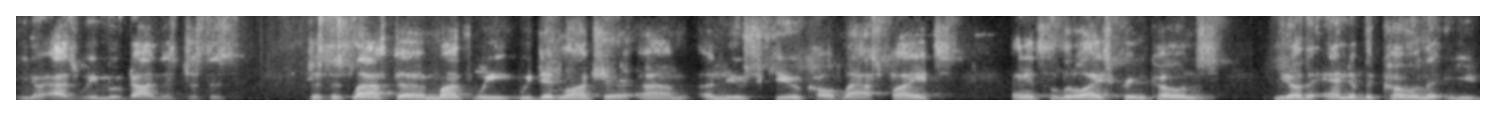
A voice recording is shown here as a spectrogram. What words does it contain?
you know, as we moved on, this just this just this last uh, month, we we did launch a um, a new SKU called Last Bites, and it's the little ice cream cones. You know, the end of the cone that you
